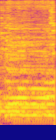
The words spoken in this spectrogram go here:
Yeah.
